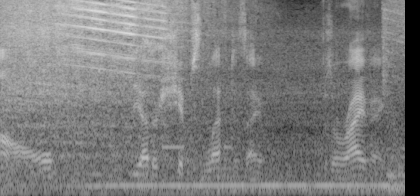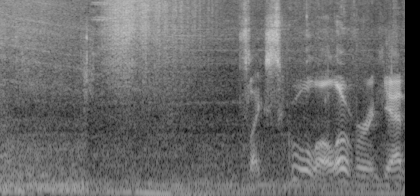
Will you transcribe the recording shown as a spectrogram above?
Oh, the other ships left as I was arriving. It's like school all over again.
